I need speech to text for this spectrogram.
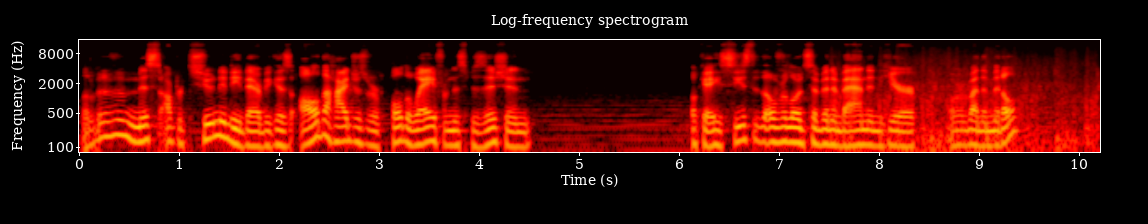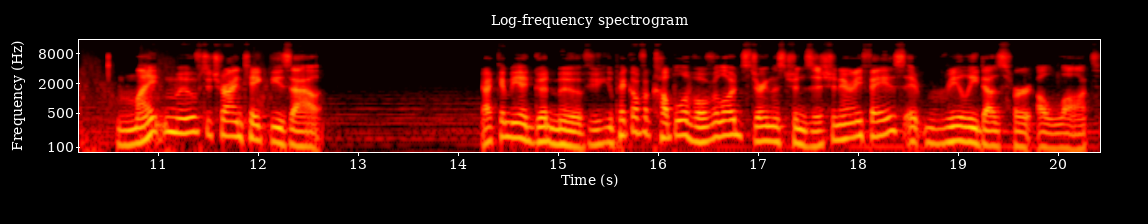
A little bit of a missed opportunity there because all the Hydras were pulled away from this position. Okay, he sees that the Overlords have been abandoned here over by the middle. Might move to try and take these out. That can be a good move. If you pick off a couple of Overlords during this transitionary phase, it really does hurt a lot.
